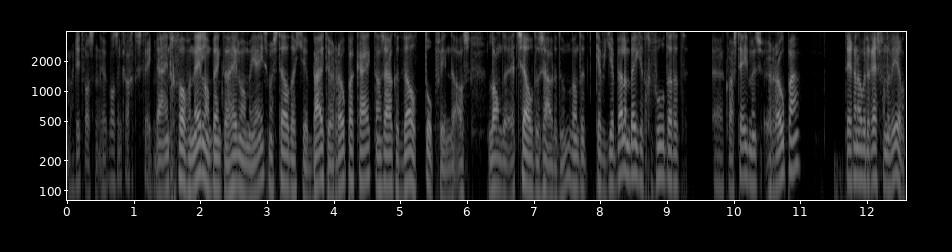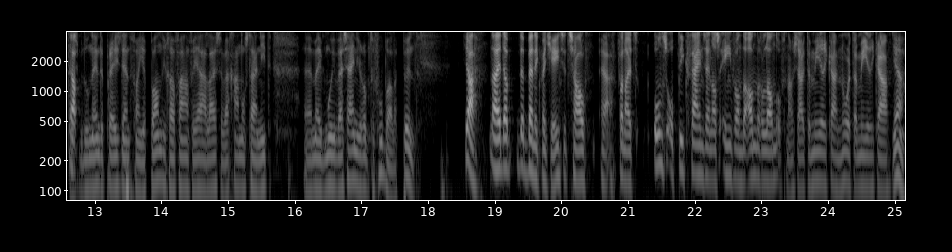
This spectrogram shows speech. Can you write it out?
Maar dit was een, was een krachtig statement. Ja, in het geval van Nederland ben ik daar helemaal mee eens. Maar stel dat je buiten Europa kijkt, dan zou ik het wel top vinden als landen hetzelfde zouden doen. Want het, ik heb, je hebt wel een beetje het gevoel dat het uh, qua statements Europa tegenover de rest van de wereld. Ja. Dus ik bedoel, neem de president van Japan, die gaf aan van ja, luister, wij gaan ons daar niet uh, mee bemoeien. Wij zijn hier om te voetballen, punt. Ja, nou, dat, dat ben ik met je eens. Het zou ja, vanuit onze optiek fijn zijn als een van de andere landen, of nou Zuid-Amerika, Noord-Amerika. Ja.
